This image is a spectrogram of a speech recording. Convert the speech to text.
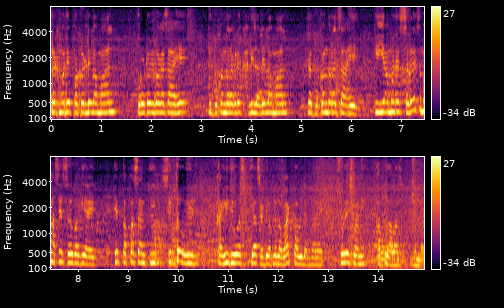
ट्रकमध्ये पकडलेला माल पुरवठा विभागाचा आहे की दुकानदाराकडे खाली झालेला माल त्या दुकानदाराचा आहे की यामध्ये सगळेच मासे सहभागी आहेत? हे तपासांती सिद्ध होईल. काही दिवस यासाठी आपल्याला वाट पाहावी लागणार आहे. सुरेश वाणी आपला आवाज जिल्हा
